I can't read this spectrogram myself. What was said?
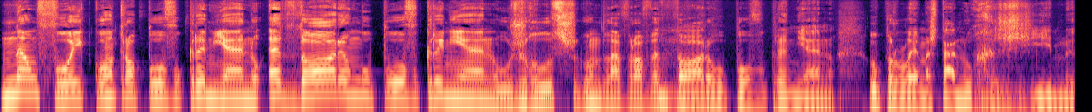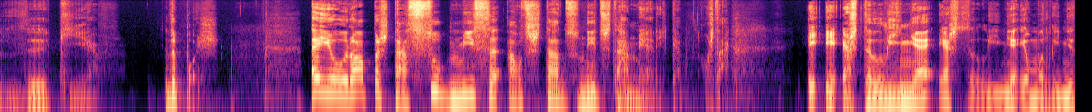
não foi contra o povo ucraniano. Adoram o povo ucraniano. Os russos, segundo Lavrov, adoram o povo ucraniano. O problema está no regime de Kiev. Depois, a Europa está submissa aos Estados Unidos da América. Está esta linha, esta linha é uma linha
